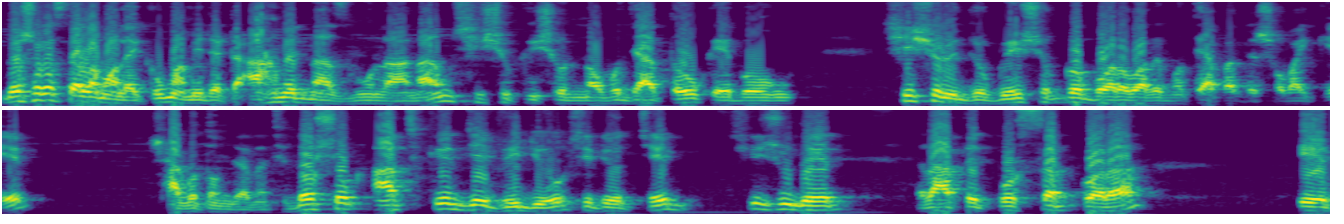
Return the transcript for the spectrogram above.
দর্শক, আসসালাম আলাইকুম। আমি ডাক্তার আহমেদ নাজমুল আনাম, শিশু, কিশোর, নবজাতক এবং শিশু হৃদরোগ বিশেষজ্ঞ বরাবরের মধ্যে আপনাদের সবাইকে স্বাগতম জানাচ্ছি। দর্শক, আজকের যে ভিডিও সেটি হচ্ছে শিশুদের রাতে প্রস্রাব করা এর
